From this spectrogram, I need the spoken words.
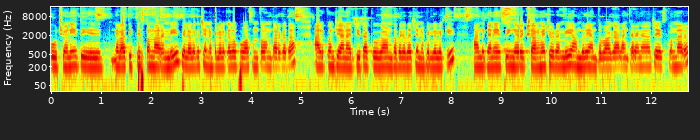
కూర్చొని ఇలా తిప్పిస్తున్నారండి. పిల్లలకి చిన్నపిల్లలు కదా ఉపవాసంతో ఉంటారు కదా. వాళ్ళకి కొంచెం ఎనర్జీ తక్కువగా ఉంటుంది కదా చిన్నపిల్లలకి అందుకనేసి ఇంకో రిక్షాల మీద చూడండి. అందరూ ఎంత బాగా అలంకరణ చేసుకున్నారు.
